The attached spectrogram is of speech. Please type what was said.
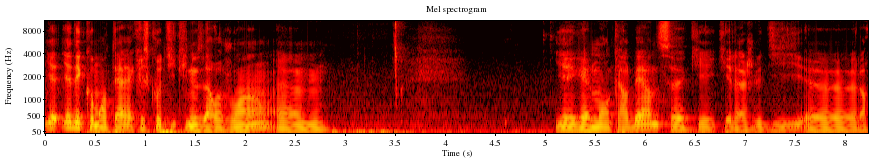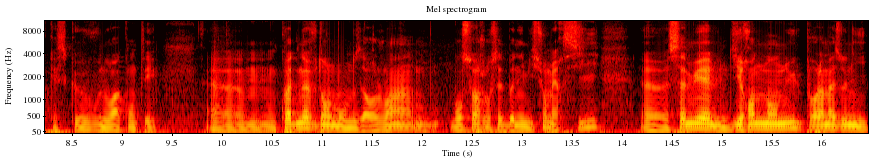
il y, a des commentaires. Il y a Chris Coty qui nous a rejoint. Il y a également Carl Berns euh, qui est, là, je l'ai dit. Euh, alors, qu'est-ce que vous nous racontez? Euh, Quoi de neuf dans le monde nous a rejoint. Hein. Bonsoir, je vous souhaite bonne émission, merci. Samuel nous dit rendement nul pour l'Amazonie.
